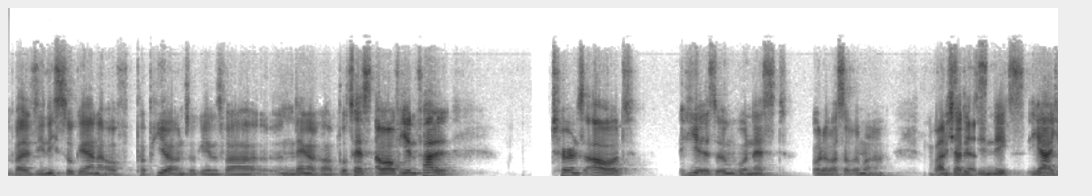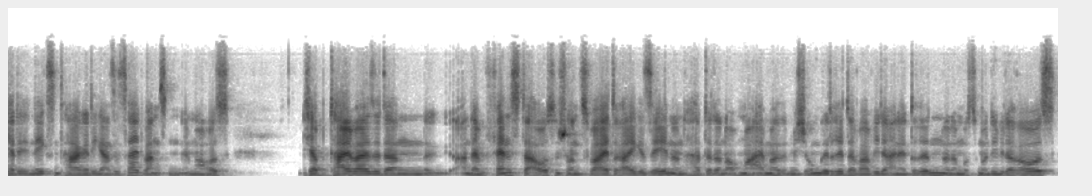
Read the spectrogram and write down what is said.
weil sie nicht so gerne auf Papier und so gehen. Es war ein längerer Prozess. Aber auf jeden Fall, turns out, hier ist irgendwo ein Nest oder was auch immer. Und ich hatte die nächsten, ja, ich hatte die nächsten Tage die ganze Zeit Wanzen im Haus. Ich habe teilweise dann an dem Fenster außen schon zwei, drei gesehen und hatte dann auch mal einmal mich umgedreht, da war wieder eine drin und dann musste man die wieder raus,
